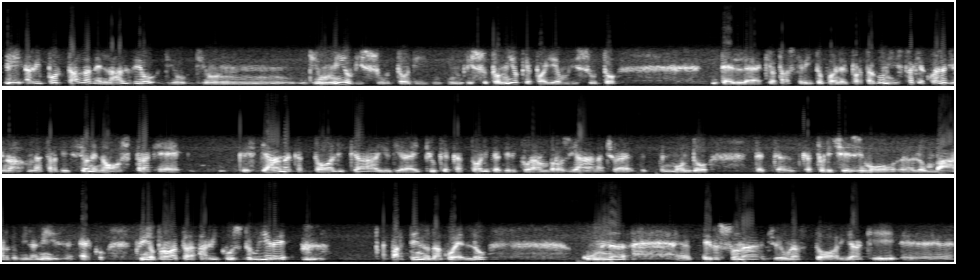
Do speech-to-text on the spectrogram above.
e riportarla nell'alveo di un, di un, di un mio vissuto, di, di, un vissuto mio che poi è un vissuto del, che ho trasferito poi nel protagonista, che è quella di una, una tradizione nostra che è cristiana, cattolica, io direi più che cattolica addirittura ambrosiana, cioè del mondo del cattolicesimo eh, lombardo, milanese. Ecco, quindi ho provato a ricostruire, partendo da quello, un eh, personaggio e una storia che eh,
